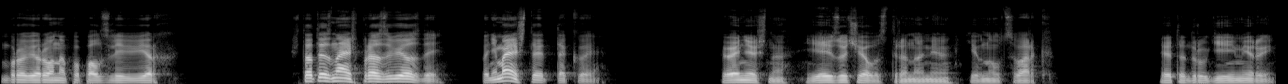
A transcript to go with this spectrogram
Брови Рона поползли вверх. «Что ты знаешь про звезды? Понимаешь, что это такое?» «Конечно, я изучал астрономию», — кивнул Цварк. «Это другие миры».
